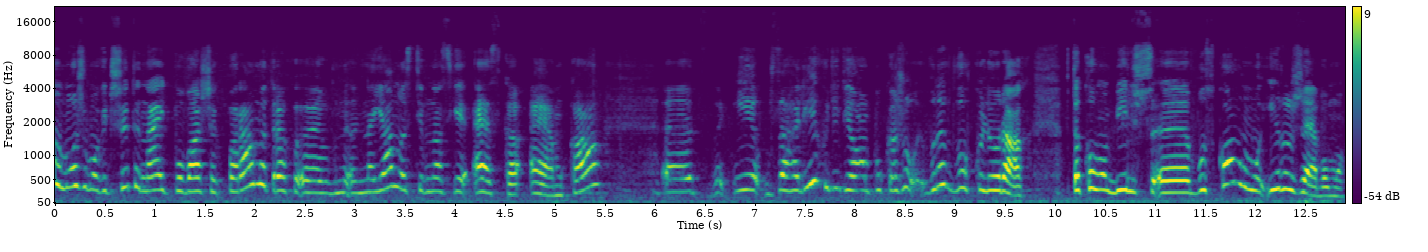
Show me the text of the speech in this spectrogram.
ми можемо відшити навіть по ваших параметрах. Е, в наявності в нас є СК, МК. Е, І взагалі, ходіть, я вам покажу. Вони в двох кольорах: в такому більш е, бусковому і рожевому.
